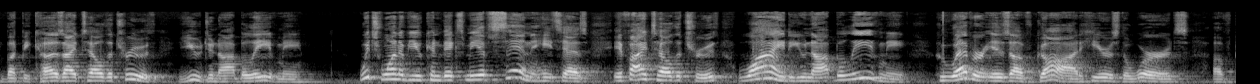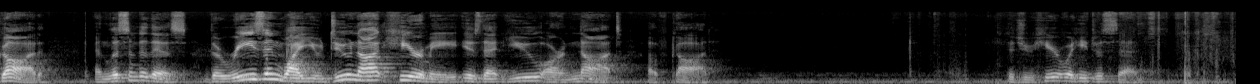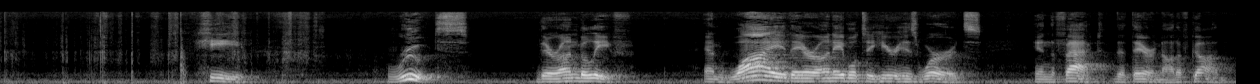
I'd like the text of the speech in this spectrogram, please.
But because I tell the truth, you do not believe me. Which one of you convicts me of sin? He says, If I tell the truth, why do you not believe me? Whoever is of God hears the words of God. And listen to this the reason why you do not hear me is that you are not of God. Did you hear what he just said? He roots their unbelief and why they are unable to hear his words in the fact that they are not of God.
